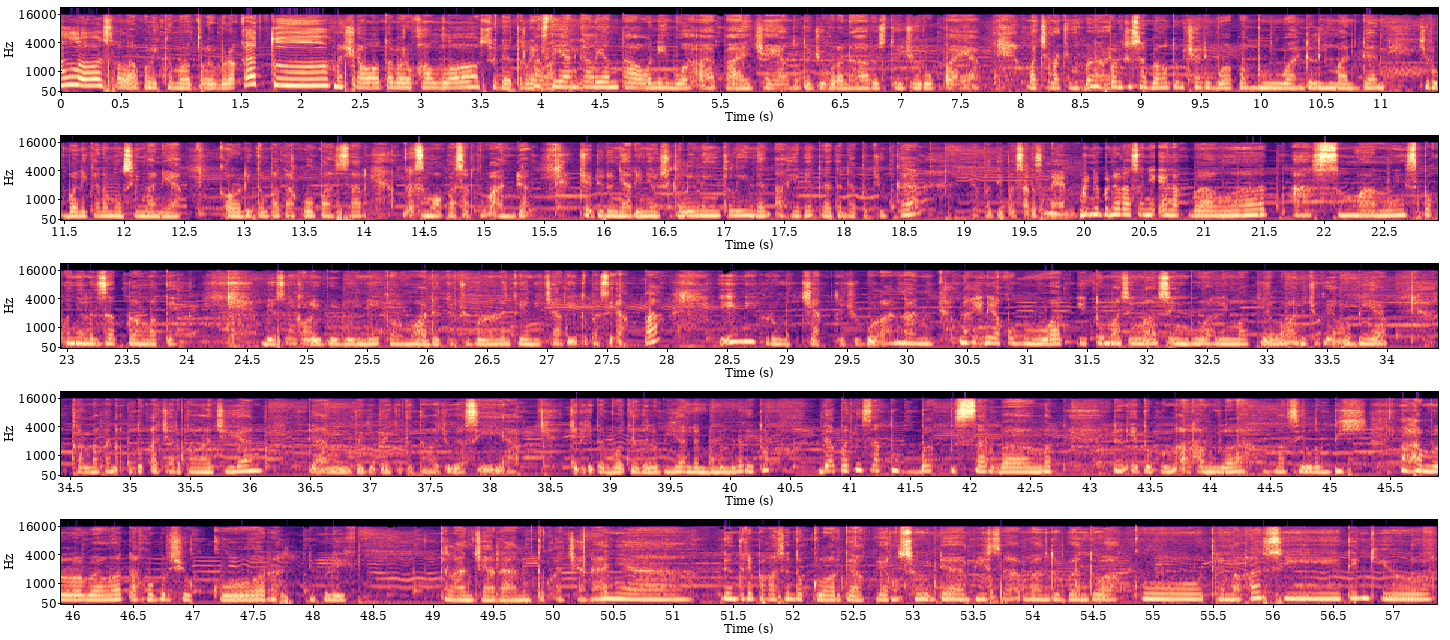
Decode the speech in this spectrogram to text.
Halo, assalamualaikum warahmatullahi wabarakatuh. Masya Allah, tabarakallah sudah terlewati. Pastian kalian tahu nih buah apa aja yang untuk 7 bulan harus 7 rupa ya. Macam-macam banget. Nah, paling susah banget tuh cari buah apa buah delima dan jeruk balik karena musiman ya. Kalau di tempat aku pasar, nggak semua pasar tuh ada. Jadi tuh nyarinya harus keliling-keliling dan akhirnya ternyata dapat juga dapat di pasar Senen. Bener-bener rasanya enak banget, asam manis, pokoknya lezat banget deh biasanya kalau ibu-ibu ini kalau mau ada tujuh bulanan itu yang dicari itu pasti apa? Ini rujak tujuh bulanan. Nah ini aku buat itu masing-masing buah 5 kilo. Ada juga yang lebih ya karena kan untuk acara pengajian dan bagi-bagi tetangga juga sih ya. Jadi kita buatnya berlebihan dan bener-bener itu dapatnya satu bak besar banget. Dan itu pun alhamdulillah masih lebih. Alhamdulillah banget aku bersyukur dibeli kelancaran untuk acaranya. Dan terima kasih untuk keluarga aku yang sudah bisa bantu-bantu aku. Terima kasih. Thank you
